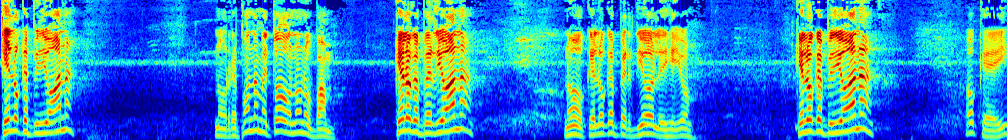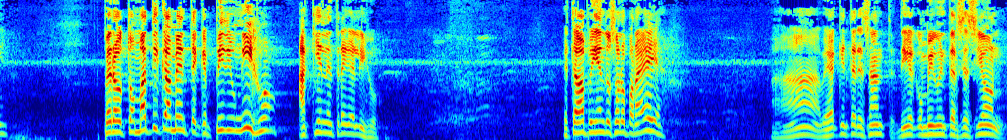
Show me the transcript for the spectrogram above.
¿Qué es lo que pidió Ana? No, respóndame todo, no nos vamos. ¿Qué es lo que perdió Ana? No, ¿qué es lo que perdió? Le dije yo. ¿Qué es lo que pidió Ana? Ok. Pero automáticamente que pide un hijo, ¿a quién le entrega el hijo? Estaba pidiendo solo para ella. Ah, vea qué interesante. Diga conmigo intercesión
